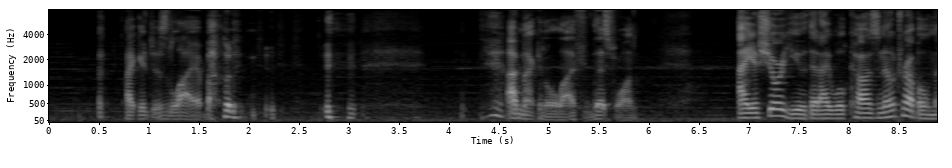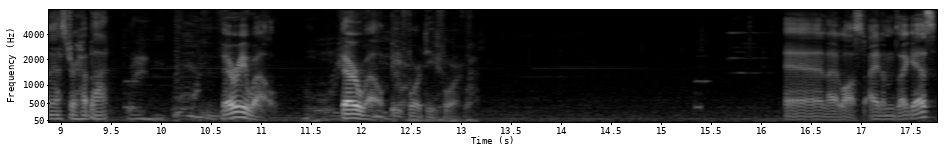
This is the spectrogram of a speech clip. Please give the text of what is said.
I could just lie about it. I'm not going to lie for this one. I assure you that I will cause no trouble, Master Habat. Very well. Farewell, B4D4. And I lost items, I guess.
